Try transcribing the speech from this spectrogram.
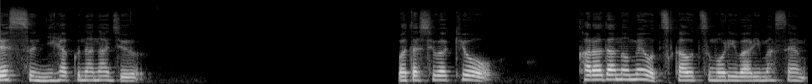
レッスン270私は今日体の目を使うつもりはありません。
